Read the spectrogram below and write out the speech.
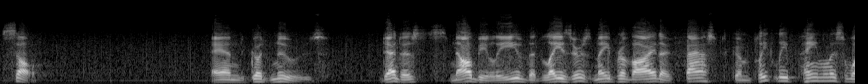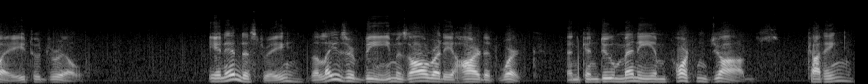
so. And good news. Dentists now believe that lasers may provide a fast, completely painless way to drill. In industry, the laser beam is already hard at work and can do many important jobs cutting,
